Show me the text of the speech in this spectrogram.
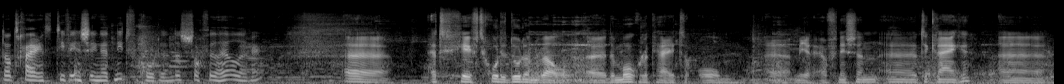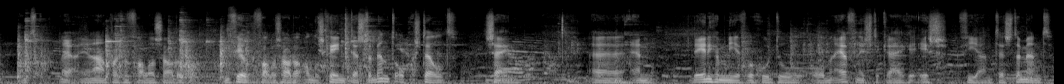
dat caritatieve instellingen het niet vergoeden? Dat is toch veel helderder? het geeft goede doelen wel de mogelijkheid om meer erfenissen te krijgen. Nou ja, in een aantal gevallen zouden, in veel gevallen zou er anders geen testament opgesteld zijn. Uh, en de enige manier voor een goed doel om een erfenis te krijgen is via een testament.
